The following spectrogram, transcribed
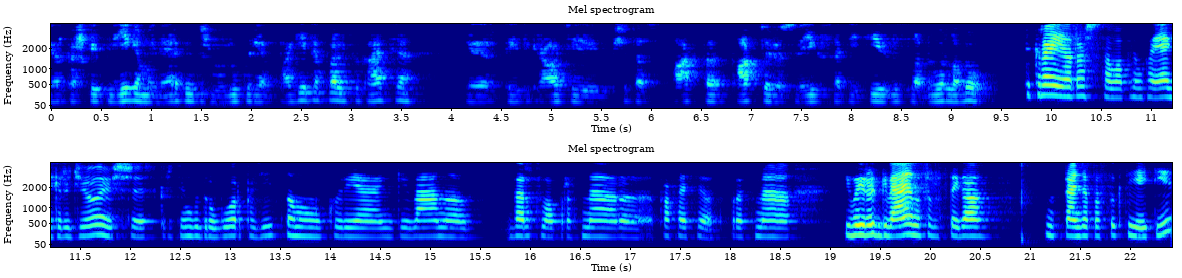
ir kažkaip neigiamai vertinti žmonių, kurie pakeitė kvalifikaciją ir tai tikriausiai šitas fakta, faktorius veiks ateityje vis labiau ir labiau. Tikrai ir aš savo aplinkoje girdžiu iš skirtingų draugų ar pažįstamų, kurie gyvena verslo prasme ar profesijos prasme įvairius gyvenimus ir staiga nusprendžia pasukti į IT e,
